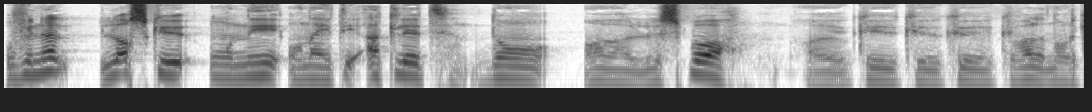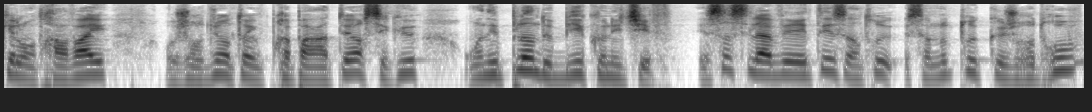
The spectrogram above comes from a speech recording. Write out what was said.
au final, lorsque on est, on a été athlète dans le sport euh, que, que, que, voilà, dans lequel on travaille aujourd'hui en tant que préparateur, c'est que on est plein de biais cognitifs. Et ça, c'est la vérité, c'est un truc, c'est un autre truc que je retrouve,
